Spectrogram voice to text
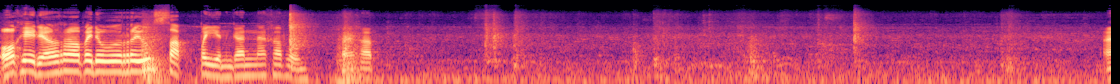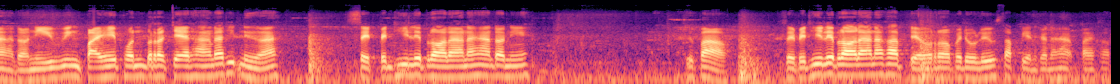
โอเค เดี๋ยวเราไปดูริ้วสับเปลี่ยนกันนะครับผมไปครับอ่าตอนนี้วิ่งไปให้พ้นประแจทางด้านทิศเหนือ เสร็จเป็นที่เรียบร้อยแล้วนะฮะตอนนี้ หรือเปล่า เสร็จเป็นที่เรียบร้อยแล้วนะครับ เดี๋ยวเราไปดูริ้วสับเปลี่ยนกันนะฮะไปครับ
